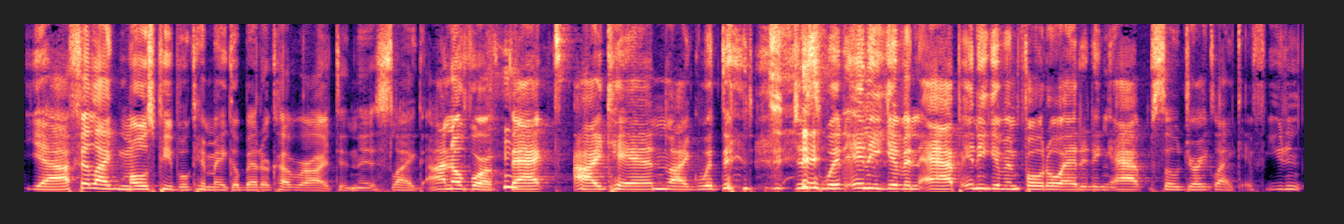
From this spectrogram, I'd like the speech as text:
Yeah, I feel like most people can make a better cover art than this. Like I know for a fact I can. Like with the, just with any given app, any given photo editing app. So Drake, like if you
